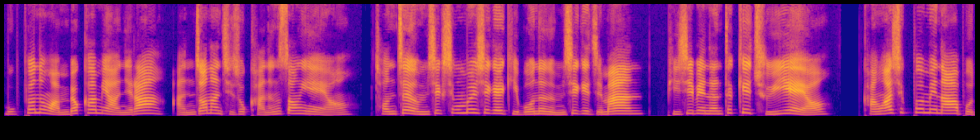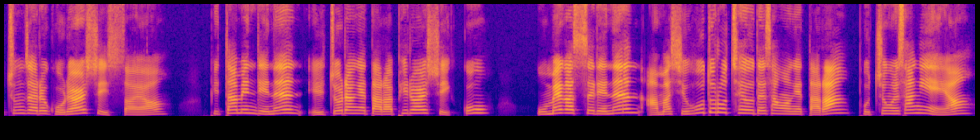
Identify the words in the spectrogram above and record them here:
목표는 완벽함이 아니라 안전한 지속 가능성이에요. 전체 음식 식물식의 기본은 음식이지만 B12는 특히 주의해요. 강화식품이나 보충제를 고려할 수 있어요. 비타민 D는 일조량에 따라 필요할 수 있고 오메가3는 아마시 호두로 채우대 상황에 따라 보충을 상의해요.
